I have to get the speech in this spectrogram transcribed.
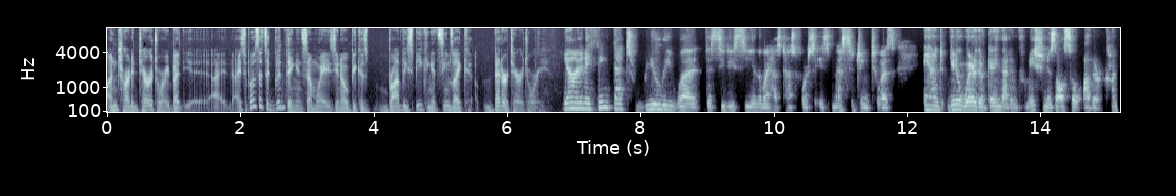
uncharted territory, but uh, I, I, suppose that's a good thing in some ways, you know, because broadly speaking, it seems like better territory. Yeah, I mean, I think that's really what the CDC and the White House Task Force is messaging to us. And, you know, where they're getting that information is also other countries.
